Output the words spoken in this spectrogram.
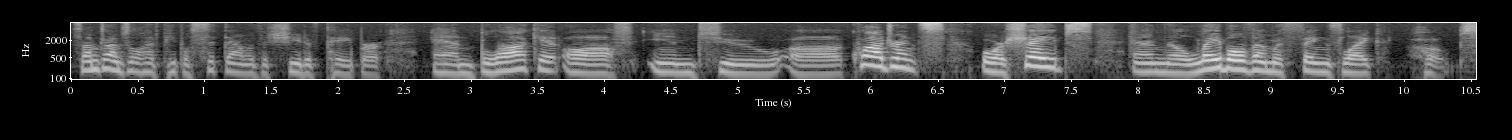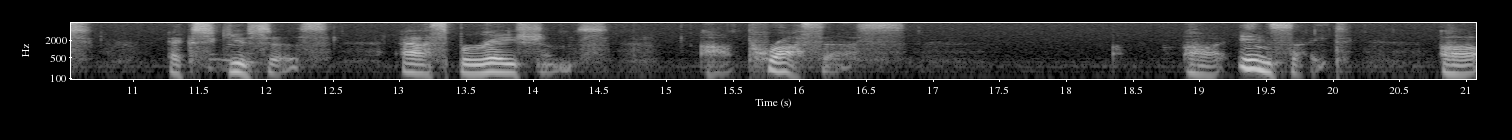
sometimes we'll have people sit down with a sheet of paper and block it off into uh, quadrants or shapes, and they'll label them with things like hopes, excuses, aspirations, uh, process, uh, insight, uh,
